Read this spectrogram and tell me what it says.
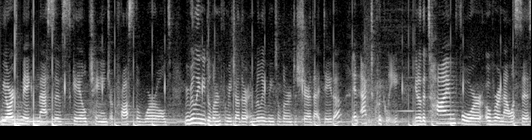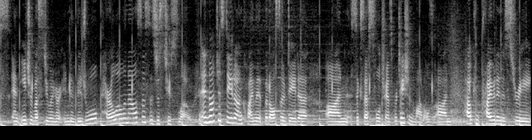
We are to make massive scale change across the world, we really need to learn from each other and really need to learn to share that data and act quickly. You know, the time for over-analysis and each of us doing our individual parallel analysis is just too slow. And not just data on climate, but also data on successful transportation models, on how can private industry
